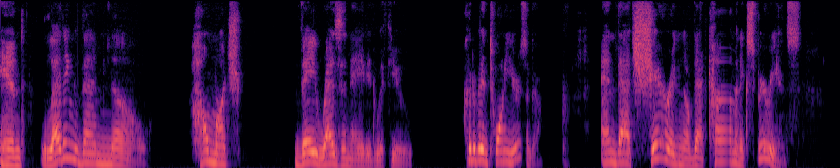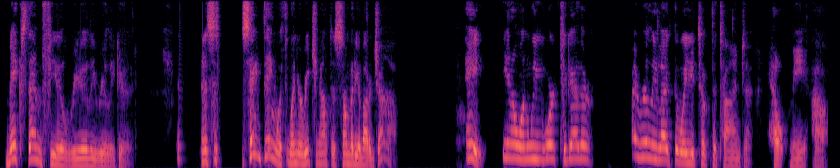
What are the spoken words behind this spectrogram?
and letting them know how much they resonated with you could have been 20 years ago. And that sharing of that common experience makes them feel really, really good. And it's the same thing with when you're reaching out to somebody about a job. Hey, you know, when we work together, I really like the way you took the time to help me out.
